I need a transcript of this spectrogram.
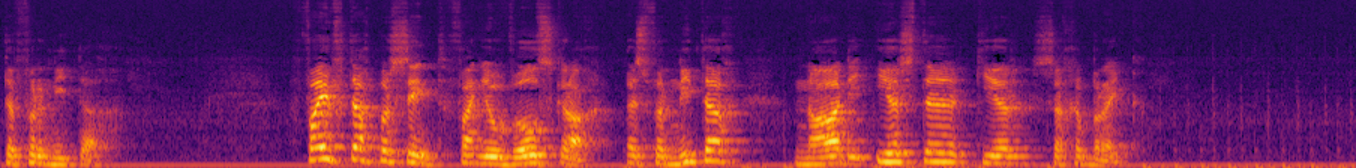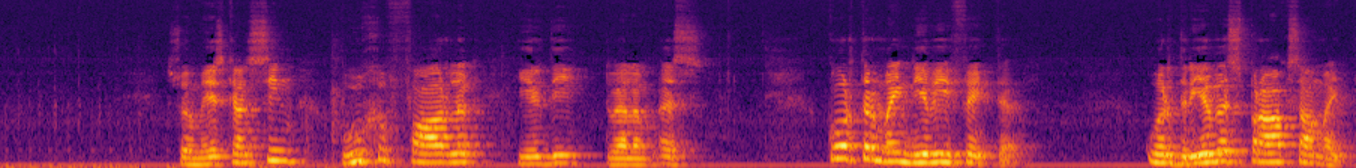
te vernietig. 50% van jou wilskracht is vernietig na die eerste keer sy gebruik. So mens kan sien hoe gevaarlik hierdie dwellum is. Korttermijn newe-effecte, oordrewe spraaksamheid,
